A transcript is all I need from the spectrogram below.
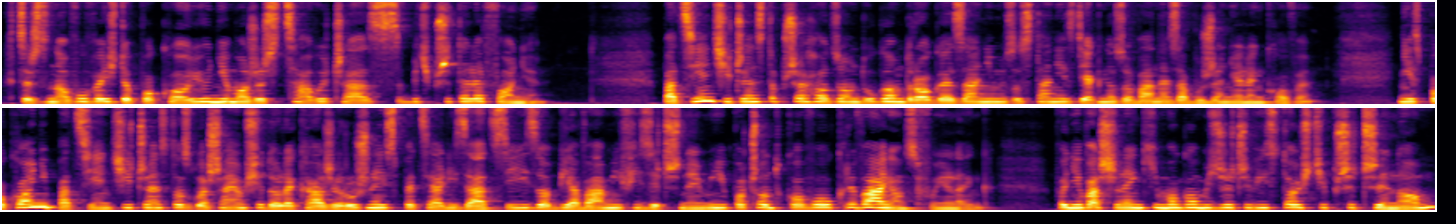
Chcesz znowu wejść do pokoju, nie możesz cały czas być przy telefonie. Pacjenci często przechodzą długą drogę, zanim zostanie zdiagnozowane zaburzenie lękowe. Niespokojni pacjenci często zgłaszają się do lekarzy różnej specjalizacji z objawami fizycznymi i początkowo ukrywają swój lęk ponieważ lęki mogą być w rzeczywistości przyczyną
